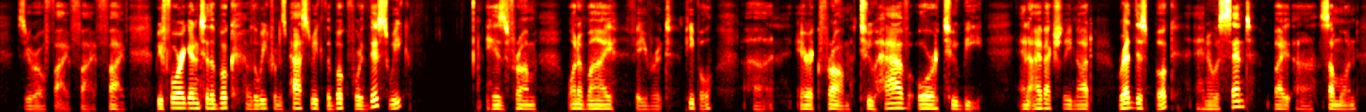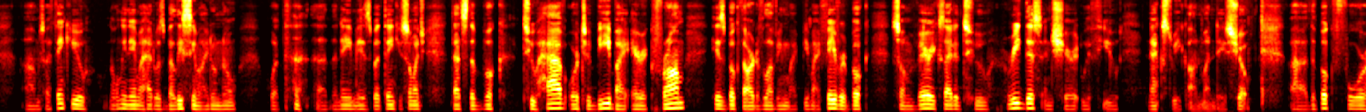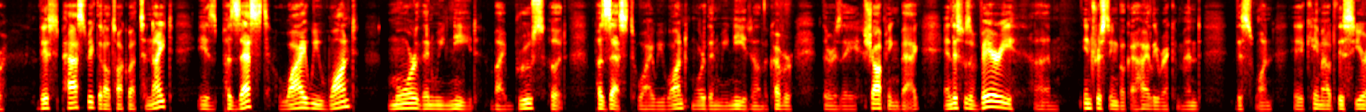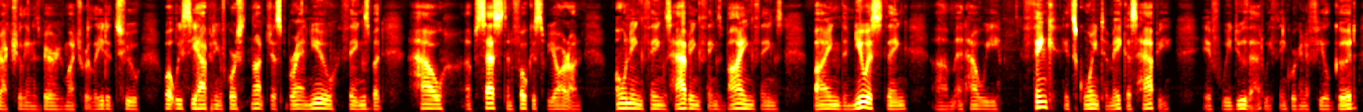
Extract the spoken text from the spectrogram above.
0555. Before I get into the book of the week from this past week, the book for this week is from one of my favorite people, uh, Erich Fromm, To Have or To Be. And I've actually not read this book, and it was sent by uh, someone. Um, so I thank you. The only name I had was Bellissima. I don't know what the, uh, the name is, but thank you so much. That's the book to Have or To Be by Erich Fromm. His book, The Art of Loving, might be my favorite book. So I'm very excited to read this and share it with you next week on Monday's show. Uh, the book for this past week that I'll talk about tonight is Possessed Why We Want More Than We Need by Bruce Hood. Possessed Why We Want More Than We Need. And on the cover, there is a shopping bag. And this was a very um, interesting book. I highly recommend this one. It came out this year actually and is very much related to what we see happening, of course, not just brand new things, but how obsessed and focused we are on owning things, having things, buying things, buying the newest thing, um, and how we think it's going to make us happy if we do that. We think we're going to feel good,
